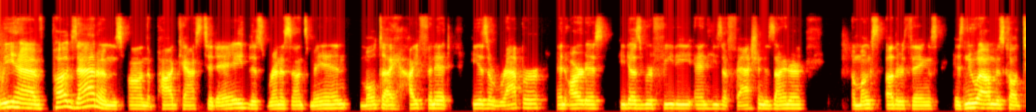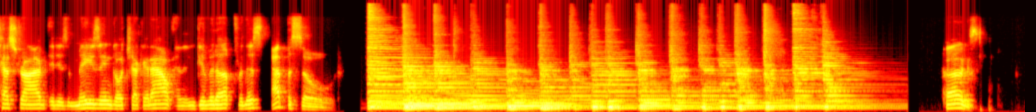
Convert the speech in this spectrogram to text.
We have Pugs Atomz on the podcast today. This Renaissance man, multi hyphenate. He is a rapper, an artist. He does graffiti and he's a fashion designer, amongst other things. His new album is called Test Drive. It is amazing. Go check it out and then give it up for this episode. Hugs.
